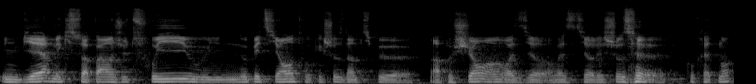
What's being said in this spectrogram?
une bière, mais qui soit pas un jus de fruits ou une eau pétillante ou quelque chose d'un petit peu, un peu chiant, hein, on, va se dire, on va se dire les choses concrètement.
